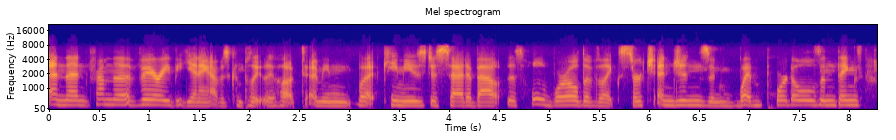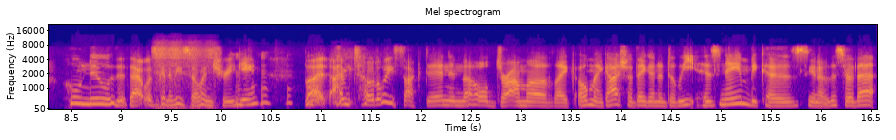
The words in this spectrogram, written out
And then from the very beginning, I was completely hooked. I mean, what K Muse just said about this whole world of like search engines and web portals and things, who knew that that was going to be so intriguing? but I'm totally sucked in in the whole drama of like, oh my gosh, are they going to delete his name because, you know, this or that?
